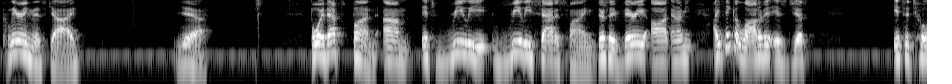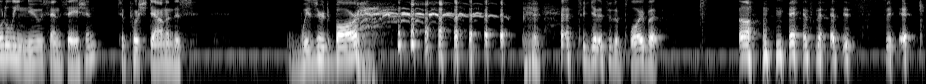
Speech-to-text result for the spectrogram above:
clearing this guy. Yeah. Boy, that's fun. Um, it's really, really satisfying. There's a very odd, and I mean, I think a lot of it is just, it's a totally new sensation to push down on this wizard bar to get it to deploy, but Oh man, that is sick.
